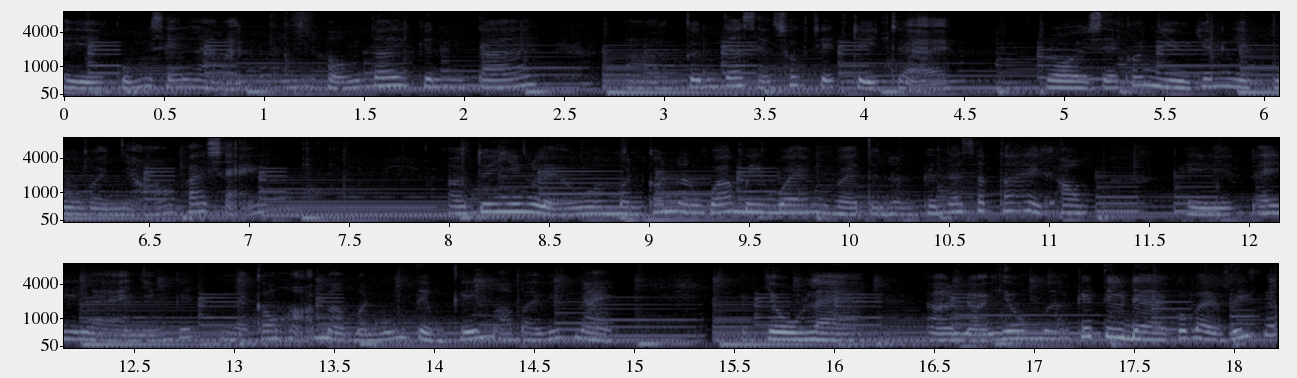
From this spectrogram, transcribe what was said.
thì cũng sẽ làm ảnh hưởng tới kinh tế À, kinh tế sản xuất sẽ trì trệ rồi sẽ có nhiều doanh nghiệp vừa và nhỏ phá sản. À, tuy nhiên liệu mình có nên quá bi quan về tình hình kinh tế sắp tới hay không? Thì đây là những cái là câu hỏi mà mình muốn tìm kiếm ở bài viết này. Mặc dù là à, nội dung à, cái tiêu đề của bài viết đó,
